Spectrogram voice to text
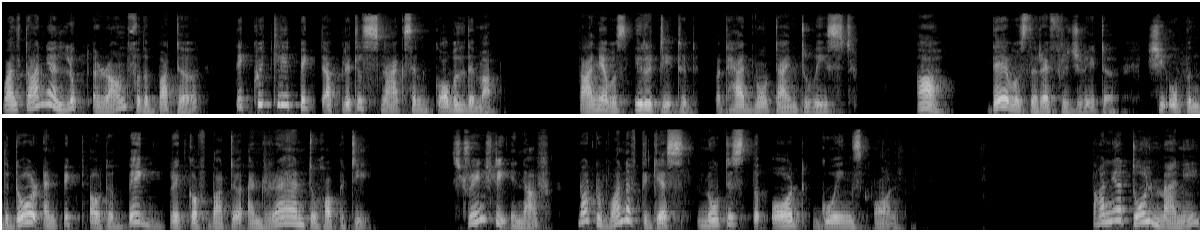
While Tanya looked around for the butter, they quickly picked up little snacks and gobbled them up. Tanya was irritated but had no time to waste. Ah, There was the refrigerator. She opened the door and picked out a big brick of butter and ran to Hoppity. Strangely enough, not one of the guests noticed the odd goings on. Tanya told Manny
